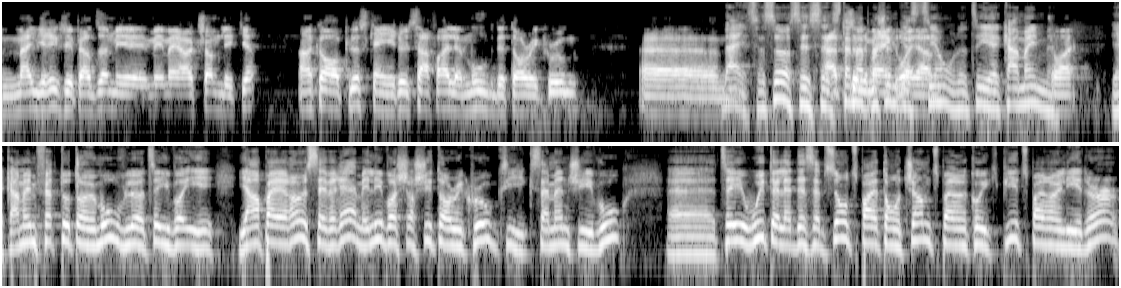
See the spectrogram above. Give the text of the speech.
malgré que j'ai perdu un de mes, mes meilleurs chums de l'équipe, encore plus quand il réussit à faire le move de Tory Krug. Euh, ben, c'est ça. C'était ma prochaine question. Il, a quand même, il a quand même fait tout un move. Là. Il, va, il, en perd un, c'est vrai, mais là, il va chercher Tory Krug qui, s'amène chez vous. Euh, oui, tu as la déception, tu perds ton chum, tu perds un coéquipier, tu perds un leader.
